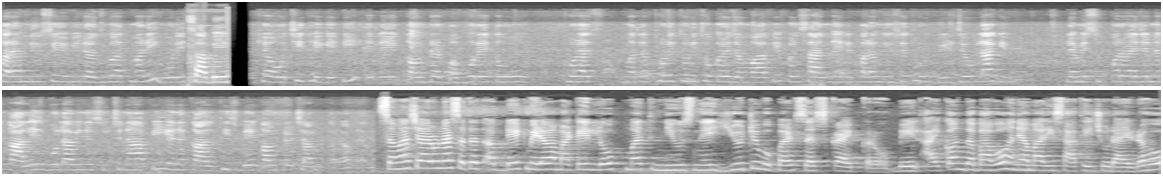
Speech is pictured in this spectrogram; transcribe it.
પરમ દિવસે એવી રજૂઆત મળી. હોળી સંખ્યા ઓછી થઈ ગઈ હતી એટલે એક કાઉન્ટર બપોરે તો થોડા મતલબ થોડી થોડી છોકરીઓ જમવા આવતી પણ સાંજને એટલે પરમ દિવસે થોડું ભીડ જેવું લાગ્યું. એટલે અમે સુપરવાઇઝરને કાલે જ બોલાવીને સૂચના આપી અને કાલથી જ બે કાઉન્ટર ચાલુ કરાવ્યા. સમાચારોના સતત અપડેટ મેળવવા માટે લોકમત ન્યૂઝને યુટ્યુબ ઉપર સબસ્ક્રાઇબ કરો. બેલ આઇકોન દબાવો અને અમારી સાથે જોડાયેલ રહો.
